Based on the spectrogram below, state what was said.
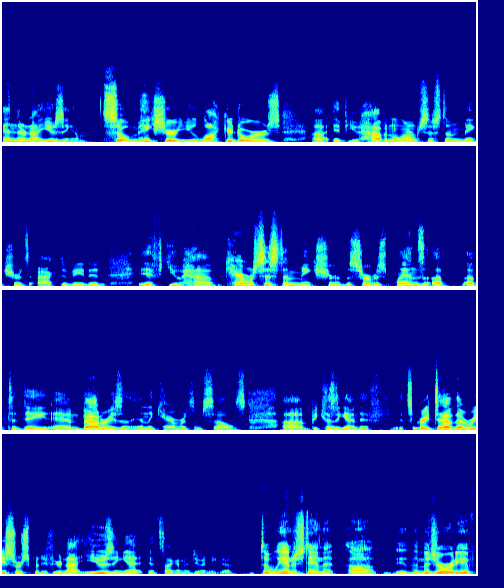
and they're not using them. So make sure you lock your doors. Uh, if you have an alarm system, make sure it's activated. If you have camera system, make sure the service plan's up up to date and batteries in, in the cameras themselves. Uh, because again, if it's great to have that resource, but if you're not using it, it's not going to do any good. So we understand that uh, the majority of,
